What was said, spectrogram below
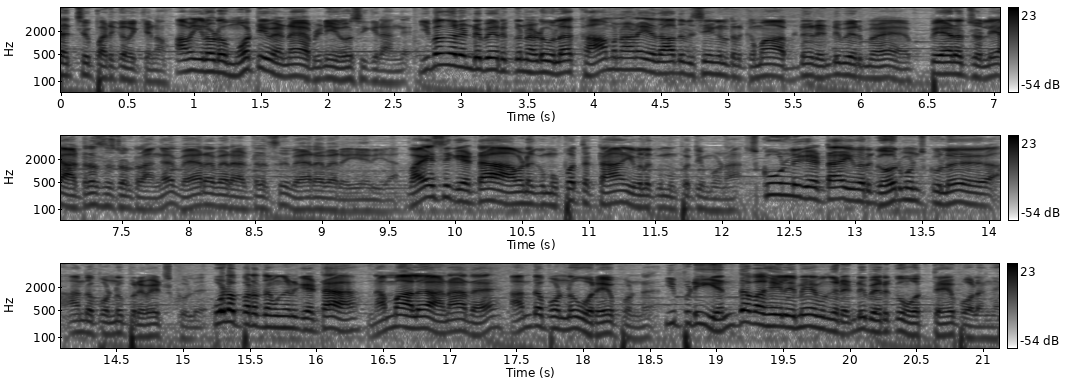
தச்சு படுக்க வைக்கணும்? அவங்களோட மோட்டிவ் என்ன அப்படின்னு யோசிக்கிறாங்க. இவங்க ரெண்டு பேருக்கு நடுவுல காமனான ஏதாவது விஷயங்கள் இருக்குமா அப்படின்னு ரெண்டு பேருமே பேரை சொல்லி அட்ரஸ் சொல்றாங்க. வேற வேற அட்ரஸ் வேற வேற ஏரியா வயசு கேட்டா அவனுக்கு முப்பத்தெட்டாம் இவளுக்கு முப்பத்தி மூணா ஸ்கூல்னு கேட்டா இவர் கவர்மெண்ட் ஸ்கூலு அந்த பொண்ணு பிரைவேட் ஸ்கூலு கூட பிறந்தவங்கன்னு கேட்டா நம்மால அனாத அந்த பொண்ணு ஒரே பொண்ணு. இப்படி எந்த வகையிலுமே இவங்க ரெண்டு பேருக்கும் ஒத்தே போலங்க.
